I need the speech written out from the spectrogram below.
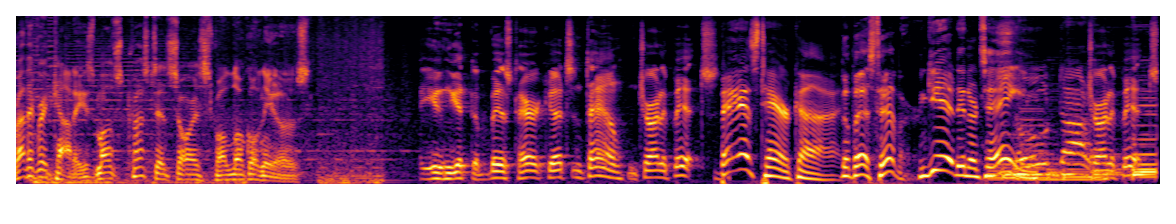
Rutherford County's most trusted source for local news. You can get the best haircuts in town from Charlie Pitts. Best haircut. The best ever. Get entertained. Charlie Pitts.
